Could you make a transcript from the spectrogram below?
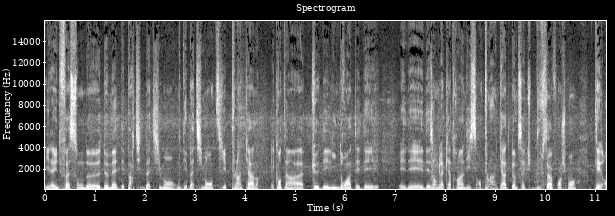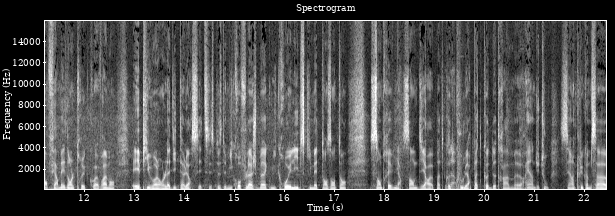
il a une façon de, de mettre des parties de bâtiments ou des bâtiments entiers plein cadre. Et quand t'as que des lignes droites et des et des, des angles à 90 en plein cadre comme ça que tu te bouffes ça, franchement. T'es enfermé dans le truc, quoi, vraiment. Et puis voilà, on l'a dit tout à l'heure, c'est cette espèce de micro-flashback, micro-ellipse qui met de temps en temps, sans prévenir, sans te dire euh, pas de code couleur, pas de code de trame, euh, rien du tout. C'est inclus comme ça,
